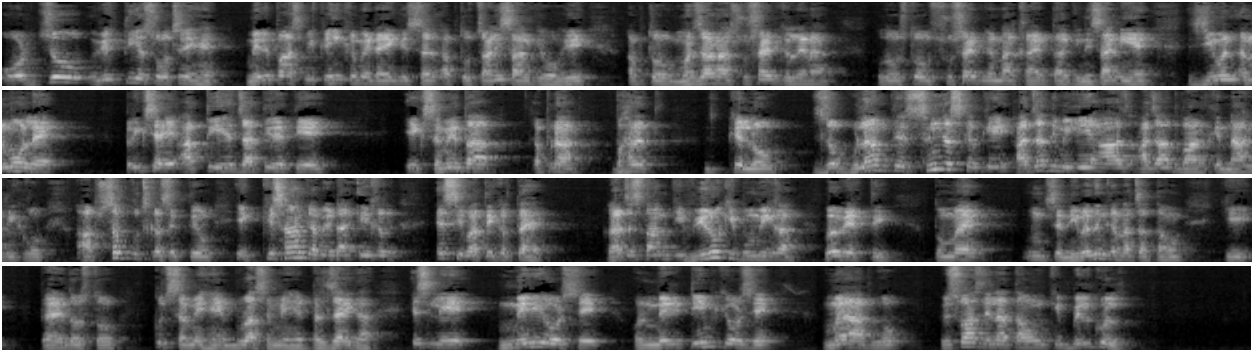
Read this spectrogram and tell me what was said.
और जो व्यक्ति ये सोच रहे हैं मेरे पास भी कहीं कमेंट आई कि सर, अब तो 40 साल के हो गए अब तो मर जाना, सुसाइड कर लेना। तो दोस्तों, सुसाइड करना कायरता की निशानी है। जीवन अनमोल है परीक्षाएँ आती है, जाती रहती है। एक समय था अपना भारत के लोग जो गुलाम थे, संघर्ष करके आज़ादी मिली है। आज आज़ाद भारत के नागरिक हो, आप सब कुछ कर सकते हो। एक किसान का बेटा एक ऐसी बातें करता है। राजस्थान की वीरों की भूमिका, वह व्यक्ति तो मैं उनसे निवेदन करना चाहता हूँ कि प्यारे दोस्तों, कुछ समय है, बुरा समय है, टल जाएगा। इसलिए मेरी ओर से और मेरी टीम की ओर से मैं आपको विश्वास दिलाता हूँ कि बिल्कुल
